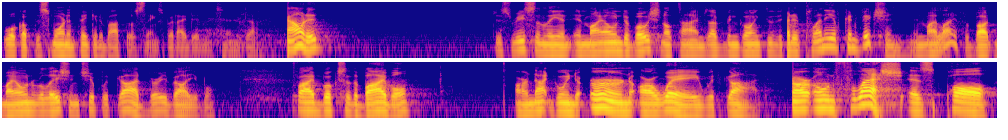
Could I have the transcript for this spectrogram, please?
woke up this morning thinking about those things, but I didn't. And uh, counted. Just recently, in, in my own devotional times, I've been going through the. I had plenty of conviction in my life about my own relationship with God, very valuable. five books of the Bible are not going to earn our way with God. Our own flesh, as Paul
